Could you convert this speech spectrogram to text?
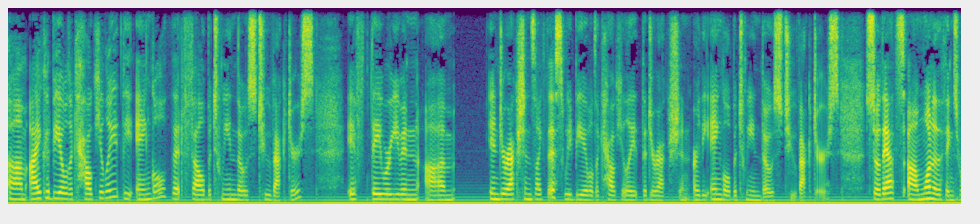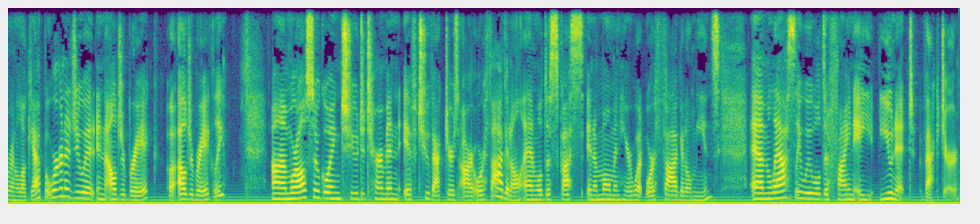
um, I could be able to calculate the angle that fell between those two vectors. If they were even um, in directions like this, we'd be able to calculate the direction or the angle between those two vectors. So that's um, one of the things we're going to look at, but we're going to do it in algebraic, uh, algebraically. Um, we're also going to determine if two vectors are orthogonal, and we'll discuss in a moment here what orthogonal means. And lastly, we will define a unit vector.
